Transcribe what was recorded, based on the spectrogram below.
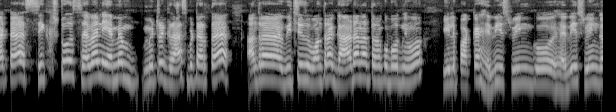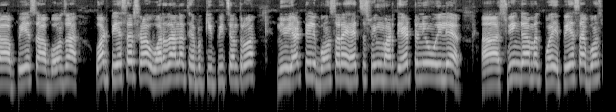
at six to seven M M meter grass ಬಿಟ್ಟಾರ್ತ. ಅಂದ್ರೆ ವಿಚ್ ಇಸ್ ಒಂಥರ ಗಾರ್ಡನ್ ಅಂತ ಅನ್ಕೋಬಹುದು ನೀವು. ಇಲ್ಲಿ ಪಕ್ಕ heavy swing heavy swing pace bounce ಒಟ್ ಪೇಸರ್ಸ್ಗಳ ವರದಾನ ಅಂತ ಹೇಳ್ಬೇಕು ಈ ಪಿಚ್ ಅಂತರು ನೀವು ಎಟ್ ಇಲ್ಲಿ ಬೌನ್ಸರ ಹೆಚ್ಚು ಸ್ವಿಂಗ್ ಮಾಡ್ತೀವಿ ಎಟ್ ನೀವು ಇಲ್ಲಿ ಸ್ವಿಂಗ ಮತ್ತು ಪೇಸ ಬೌನ್ಸ್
